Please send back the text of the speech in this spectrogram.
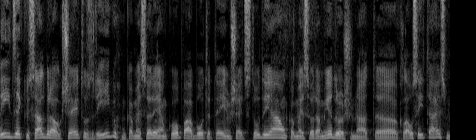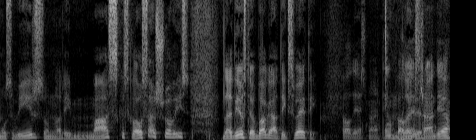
līdzekļus atbraukt šeit uz Rīgu, un ka mēs varējām kopā būt ar tevi šeit studijā, un ka mēs varam iedrošināt uh, klausītājus, mūsu vīrus un arī māsas, kas klausās šo visu, lai Dievs tev bagātīgi svētī. Paldies, Mārtiņ, paldies, radio.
